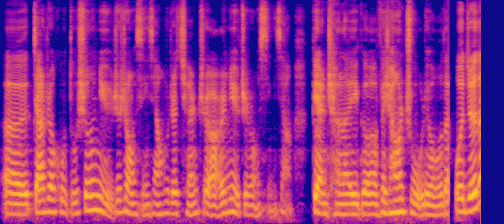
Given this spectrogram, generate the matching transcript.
呃，江浙沪独生女这种形象，或者全职儿女这种形象变成了一个非常主流的。我觉得。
